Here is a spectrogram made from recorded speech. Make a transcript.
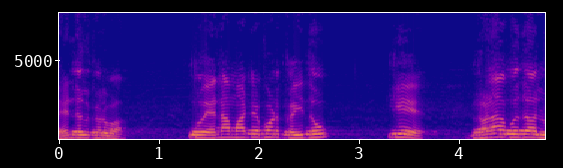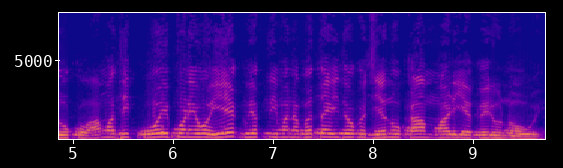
હેન્ડલ કરવા? તો એના માટે પણ કહી દઉં કે ઘણા બધા લોકો, આમાંથી કોઈ પણ એવો એક વ્યક્તિ મને બતાવી દો કે જેનું કામ માળીએ કર્યું ન હોય.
